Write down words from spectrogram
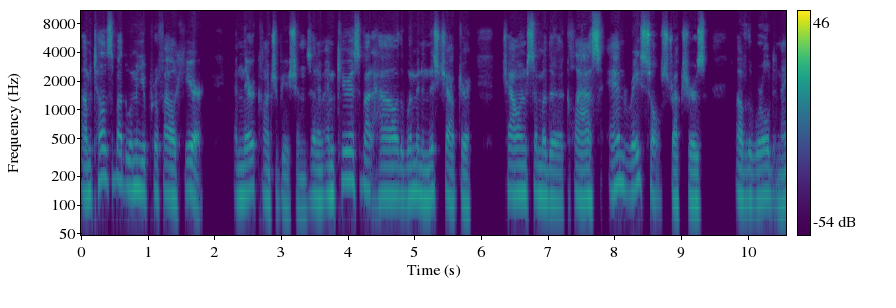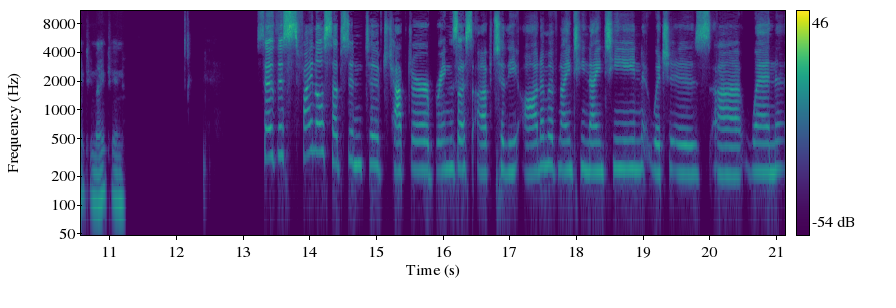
Um, tell us about the women you profile here and their contributions. And I'm, I'm curious about how the women in this chapter challenge some of the class and racial structures of the world in 1919. So, this final substantive chapter brings us up to the autumn of 1919, which is uh, when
